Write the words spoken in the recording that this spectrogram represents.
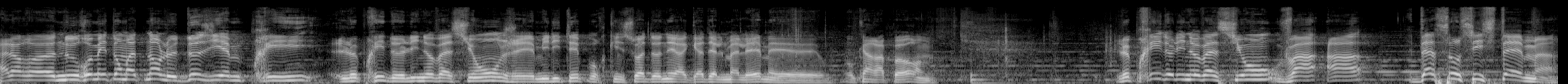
Alors, euh, nous remettons maintenant le deuxième prix, le prix de l'innovation. J'ai milité pour qu'il soit donné à Gad Elmaleh, mais aucun rapport. Le prix de l'innovation va à Dassault Systèmes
